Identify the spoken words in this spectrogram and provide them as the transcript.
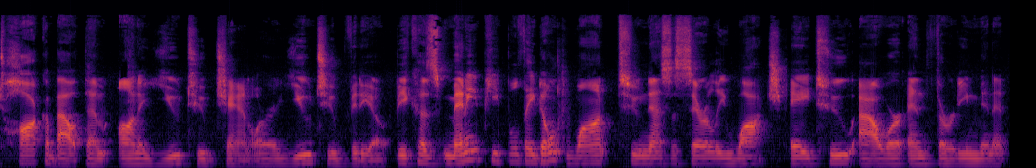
Talk about them on a YouTube channel or a YouTube video because many people, they don't want to necessarily watch a two hour and 30 minute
